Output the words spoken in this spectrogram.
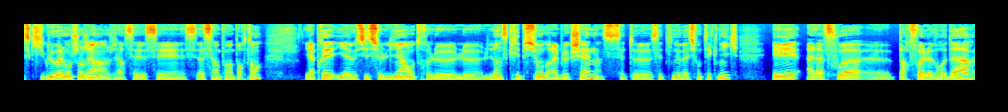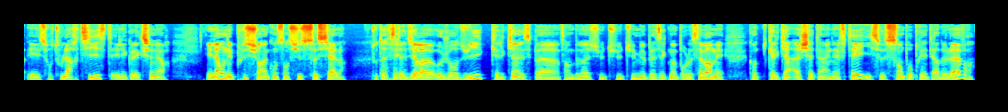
ce qui globalement changé. Hein. C'est, c'est, c'est un point important. Et après, il y a aussi ce lien entre le, l'inscription dans la blockchain, cette, euh, cette innovation technique, et à la fois euh, parfois l'œuvre d'art et surtout l'artiste et les collectionneurs. Et là, on est plus sur un consensus social. Tout à fait. C'est-à-dire euh, aujourd'hui, quelqu'un, c'est pas, enfin Benoît, tu, tu, es mieux placé que moi pour le savoir, mais quand quelqu'un achète un NFT, il se sent propriétaire de l'œuvre.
